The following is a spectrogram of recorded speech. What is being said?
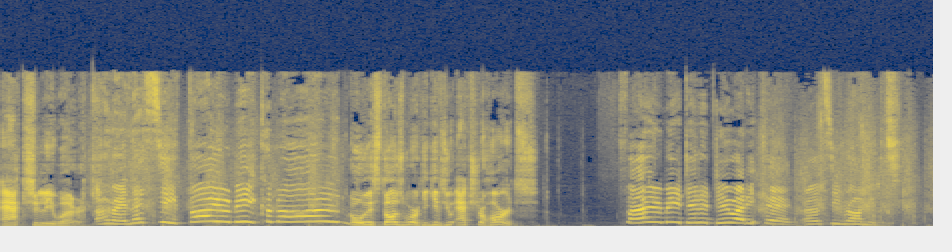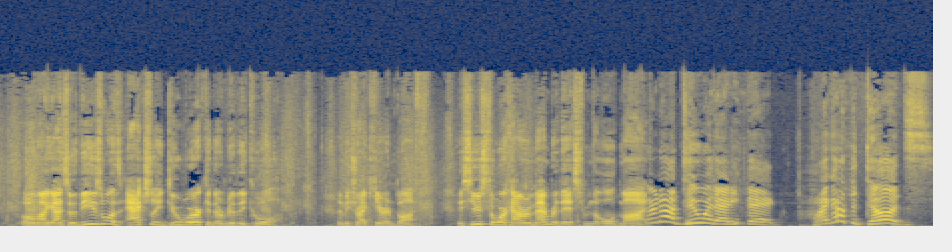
actually work. All right, let's see. Fire meat, come on. Oh, this does work. It gives you extra hearts. Fire meat didn't do anything. All right, let's see raw meat. Oh my god, so these ones actually do work and they're really cool. Let me try Kirin Buff. This used to work, I remember this from the old mod. They're not doing anything. I got the duds.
